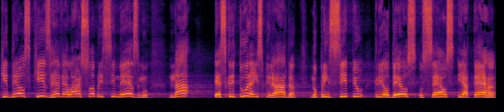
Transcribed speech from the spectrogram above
que Deus quis revelar sobre si mesmo na Escritura inspirada. No princípio criou Deus os céus e a terra.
